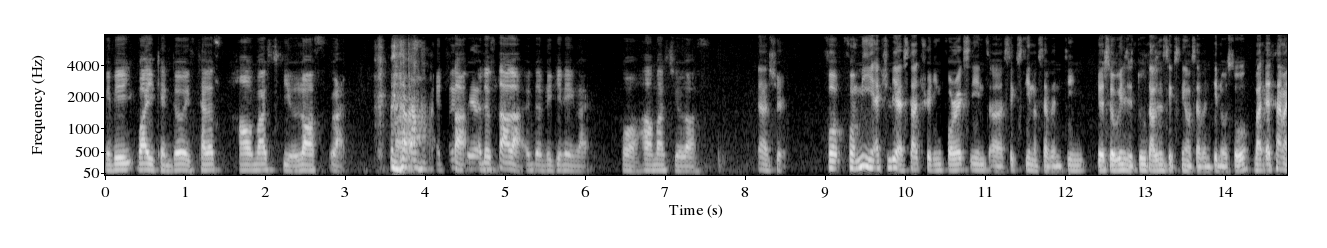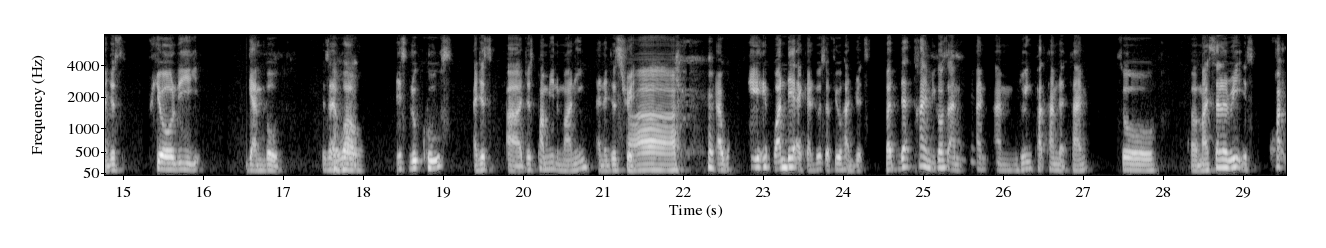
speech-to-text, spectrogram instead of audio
Maybe what you can do is tell us how much you lost like uh, at start at the start lah, at the beginning, like oh how much you lost. Yeah, sure. For for me, actually, I started trading forex in uh, 16 or 17 years old, in 2016 or 17 or so. But that time, I just purely gambled. It's like, wow, this look cool. I just uh just pump in the money and then just trade. Ah, I, one, day, one day I can lose a few hundreds. But that time, because I'm I'm, I'm doing part time that time, so uh, my salary is quite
